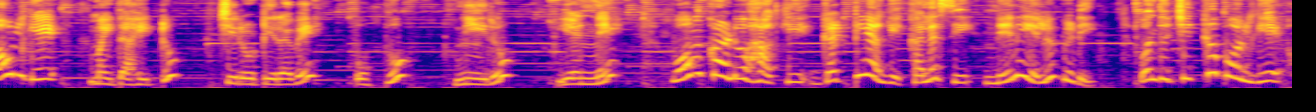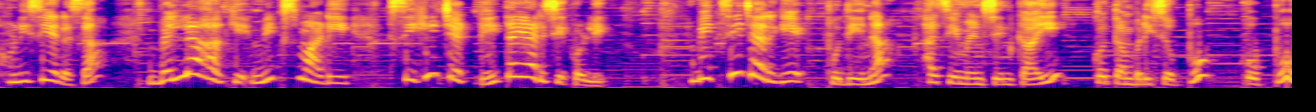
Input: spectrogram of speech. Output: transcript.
ಬೌಲ್ಗೆ ಮೈದಾ ಹಿಟ್ಟು ಚಿರೋಟಿ ರವೆ, ಉಪ್ಪು, ನೀರು, ಎಣ್ಣೆ ಓಂಕಾಳು ಹಾಕಿ ಗಟ್ಟಿಯಾಗಿ ಕಲಸಿ ನೆನೆಯಲು ಬಿಡಿ. ಒಂದು ಚಿಕ್ಕ ಬೌಲ್ಗೆ ಹುಣಿಸೆ ರಸ, ಬೆಲ್ಲ ಹಾಕಿ ಮಿಕ್ಸ್ ಮಾಡಿ ಸಿಹಿ ಚಟ್ನಿ ತಯಾರಿಸಿಕೊಳ್ಳಿ. ಮಿಕ್ಸಿ ಜಾರ್ಗೆ ಪುದೀನ, ಹಸಿಮೆಣಸಿನಕಾಯಿ, ಕೊತ್ತಂಬರಿ ಸೊಪ್ಪು, ಉಪ್ಪು,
